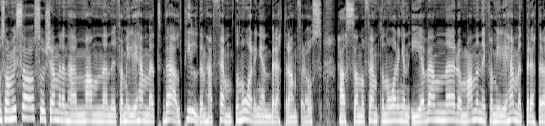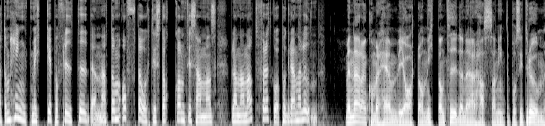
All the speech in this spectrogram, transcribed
Och som vi sa så känner den här mannen i familjehemmet väl till den här 15-åringen, berättar han för oss. Hassan och 15-åringen är vänner och mannen i familjehemmet berättar att de hängt mycket på fritiden. Att de ofta åkt till Stockholm tillsammans, bland annat för att gå på Gröna Lund. Men när han kommer hem vid 18-19 tiden är Hassan inte på sitt rum.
